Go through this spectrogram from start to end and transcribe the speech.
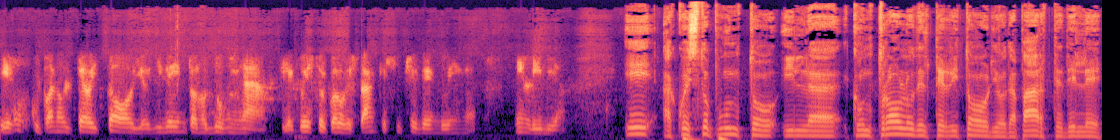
e occupano il territorio e diventano dominanti. E questo è quello che sta anche succedendo in, in Libia. E a questo punto il controllo del territorio da parte delle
